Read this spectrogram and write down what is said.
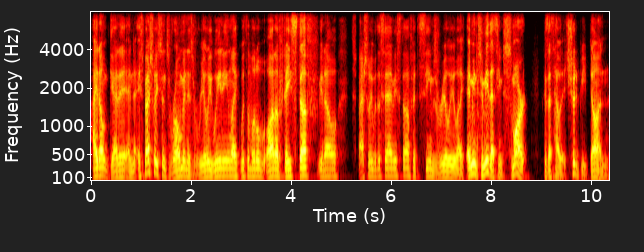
I don't get it, and especially since Roman is really leaning like with a little a lot of face stuff, you know, especially with the Sami stuff. It seems really like I mean to me that seems smart because that's how it should be done.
